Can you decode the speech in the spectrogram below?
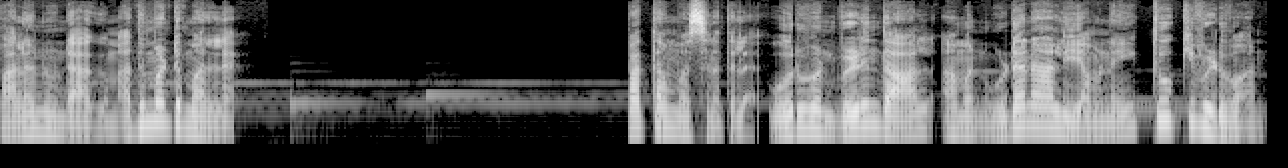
பலனுண்டாகும். அது மட்டுமல்ல பத்தாம் வசனத்துல ஒருவன் விழுந்தால் அவன் உடனாளி அவனை தூக்கி விடுவான்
